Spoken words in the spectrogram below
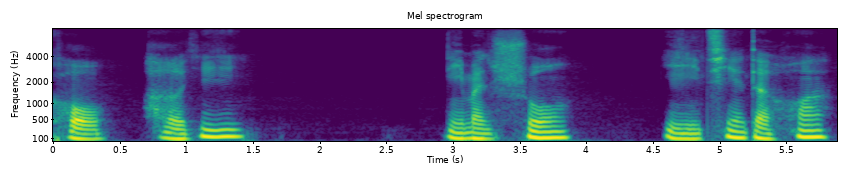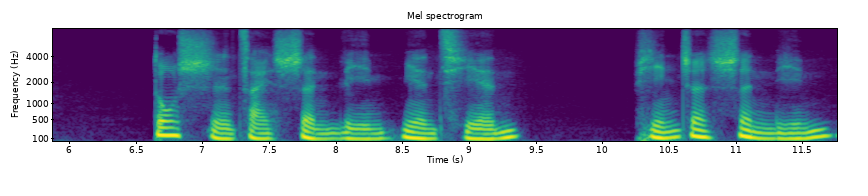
口合一。你们说一切的花，都是在圣灵面前，凭着圣灵。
